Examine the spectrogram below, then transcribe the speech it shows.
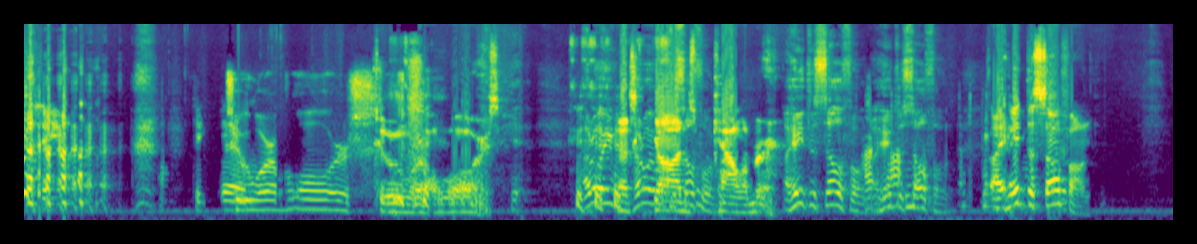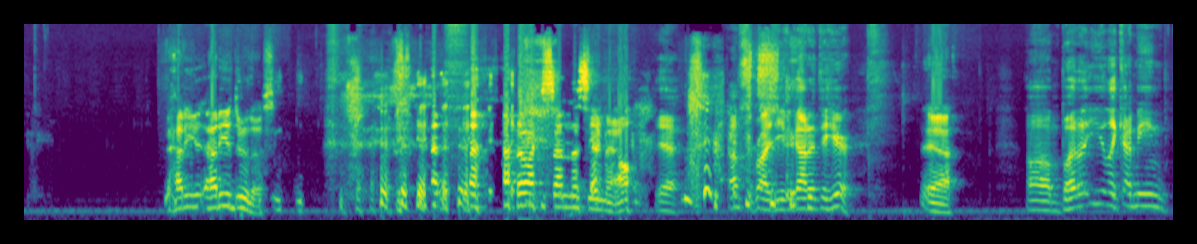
Two world wars. Two world wars. How do I? That's how do I work the cell God's phone? caliber. I hate the cell phone. I hate the cell phone. I hate the cell phone. How do you how do you do this? how do I send this email? Yeah, I'm surprised you even got into here. Yeah. Um, but uh, you- like, I mean,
